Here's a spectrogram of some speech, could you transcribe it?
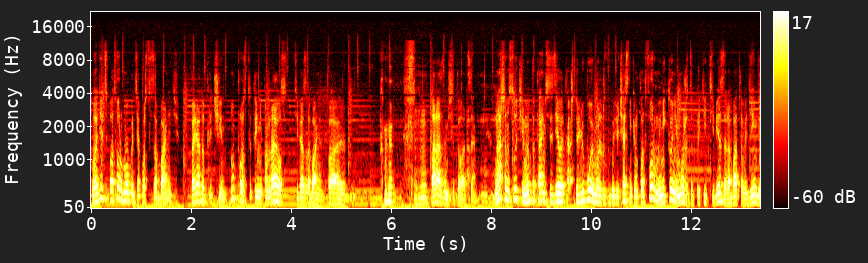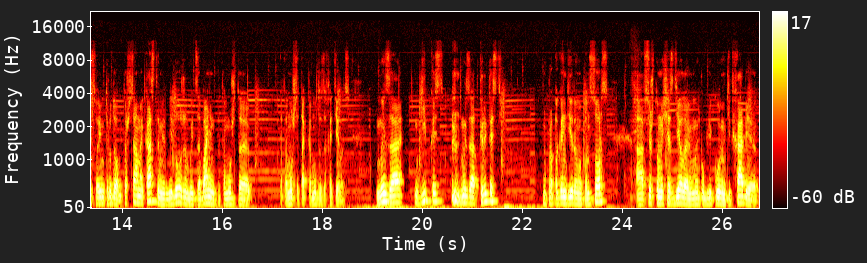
Владельцы платформы могут тебя просто забанить по ряду причин. Ну, просто ты не понравился, тебя забанят по по разным ситуациям. В нашем случае мы пытаемся сделать так, что любой может быть участником платформы, и никто не может запретить тебе зарабатывать деньги своим трудом. То же самое кастомер не должен быть забанен, потому что, потому что так кому-то захотелось. Мы за гибкость, мы за открытость, мы пропагандируем open source, а все, что мы сейчас делаем, мы публикуем в GitHub.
